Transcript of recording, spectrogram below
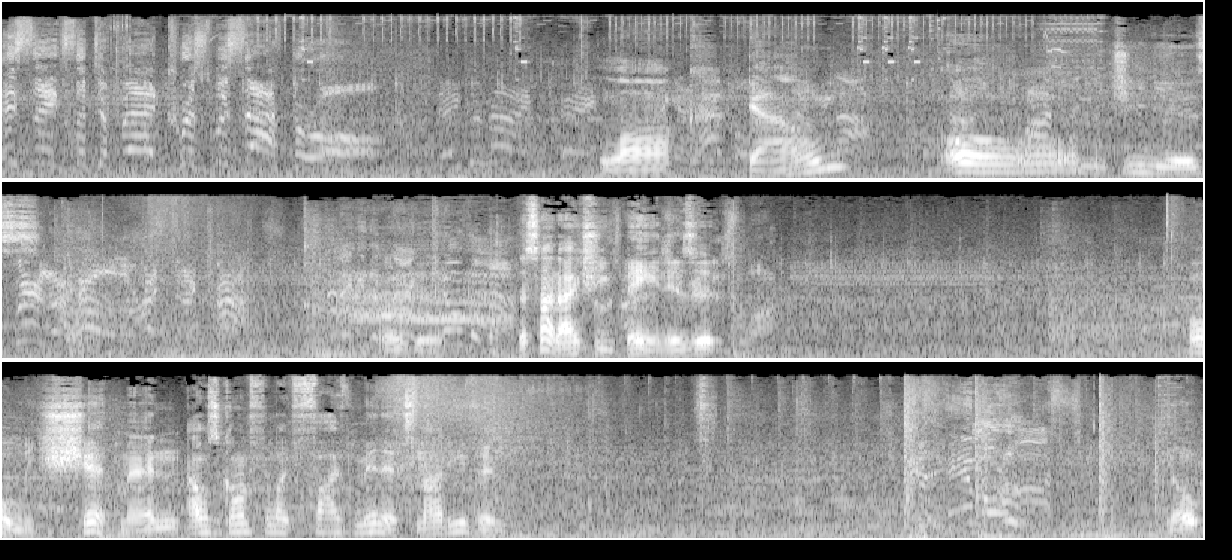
This ain't such a bad Christmas after all! Lock down? Oh, I'm a genius. Okay. That's not actually Bane, is it? Holy shit, man. I was gone for like five minutes, not even. Nope.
